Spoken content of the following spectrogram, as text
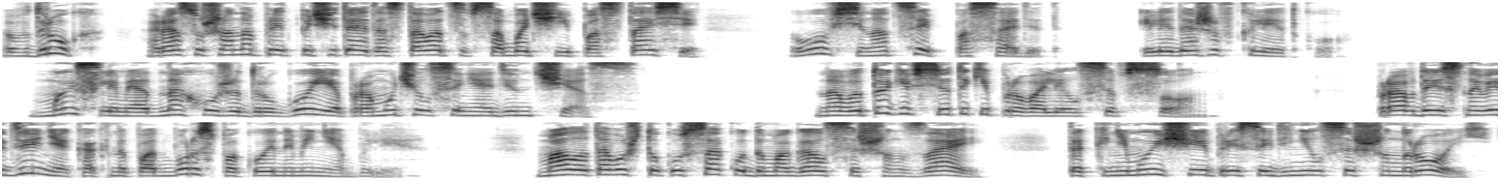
Вдруг, раз уж она предпочитает оставаться в собачьей ипостаси, вовсе на цепь посадит или даже в клетку. Мыслями одна хуже другой я промучился не один час. Но в итоге все-таки провалился в сон. Правда, и сновидения, как на подбор, спокойными не были. Мало того, что Кусаку домогался Шинзай, так к нему еще и присоединился Шинрой.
